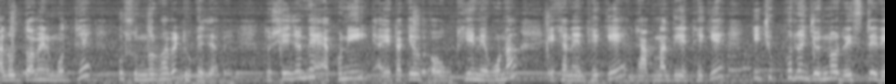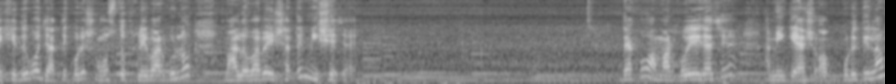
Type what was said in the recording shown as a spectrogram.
আলুর দমের মধ্যে খুব সুন্দরভাবে ঢুকে যাবে। তো সেই জন্যে এখনই এটাকে উঠিয়ে নেব না। এখানে ঢেকে, ঢাকনা দিয়ে ঢেকে কিছুক্ষণের জন্য রেস্টে রেখে দেবো যাতে করে সমস্ত ফ্লেভারগুলো ভালোভাবে এর সাথে মিশে যায়। দেখো আমার হয়ে গেছে, আমি গ্যাস অফ করে দিলাম।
